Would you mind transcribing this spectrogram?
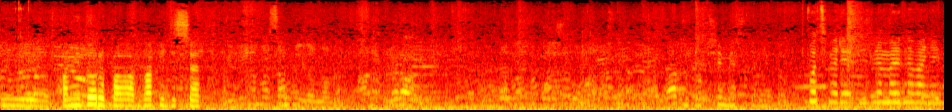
И помидоры по 2,50. Тут вообще места нет. Вот, смотри, для маринования.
